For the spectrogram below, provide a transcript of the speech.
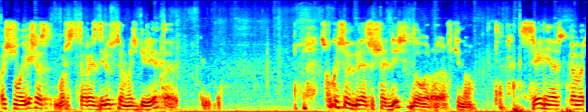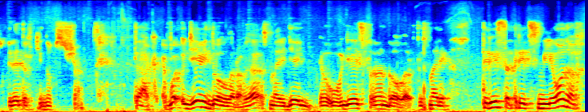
Почему? Я сейчас просто разделю стоимость билета. Сколько стоит билет в США? 10 долларов да, в кино. Так, Средняя стоимость билета в кино в США. Так, вот 9 долларов, да? Смотри, 9, 9,5 долларов. Ты смотри, 330 миллионов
